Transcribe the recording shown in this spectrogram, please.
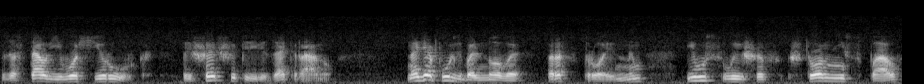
застал его хирург, пришедший перевязать рану. Найдя пульс больного расстроенным и услышав, что он не спал,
